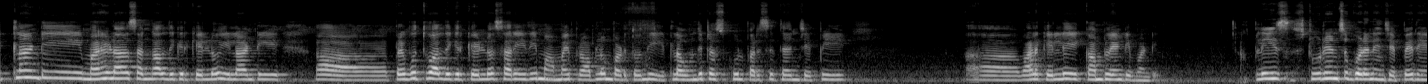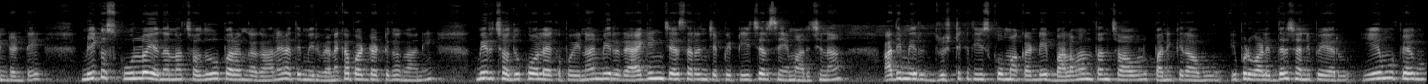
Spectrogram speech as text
ఇట్లాంటి మహిళా సంఘాల దగ్గరికి వెళ్ళు ఇలాంటి ప్రభుత్వాల దగ్గరికి వెళ్ళు సరే ఇది మా అమ్మాయి ప్రాబ్లం పడుతుంది ఇట్లా ఉందిట స్కూల్ పరిస్థితి అని చెప్పి వాళ్ళకి వెళ్ళి కంప్లైంట్ ఇవ్వండి. ప్లీజ్ స్టూడెంట్స్కి కూడా నేను చెప్పేది ఏంటంటే మీకు స్కూల్లో ఏదన్నా చదువు పరంగా కానీ లేకపోతే మీరు వెనకబడ్డట్టుగా కానీ మీరు చదువుకోలేకపోయినా మీరు ర్యాగింగ్ చేశారని చెప్పి టీచర్స్ ఏం అరిచినా అది మీరు దృష్టికి తీసుకోమాకండి. బలవంతం చావులు పనికిరావు. ఇప్పుడు వాళ్ళిద్దరు చనిపోయారు. ఏం ఉపయోగం?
